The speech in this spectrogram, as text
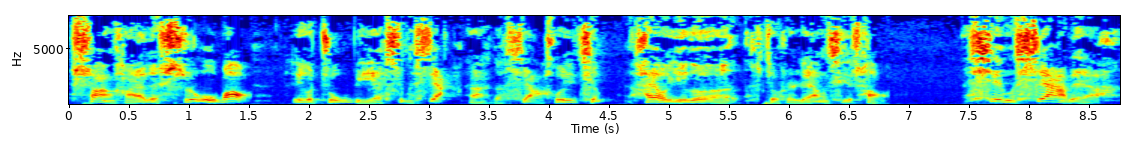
上海的《时务报》一个主笔姓夏啊，叫夏回清，还有一个就是梁启超，姓夏的呀，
